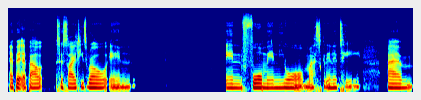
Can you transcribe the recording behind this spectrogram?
a bit about society's role in in forming your masculinity. Um,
